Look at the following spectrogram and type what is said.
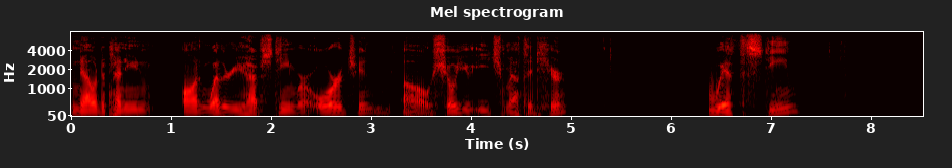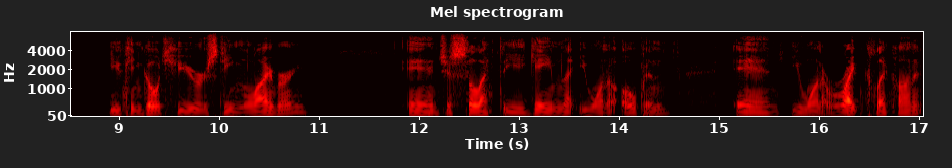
Now, depending on whether you have Steam or Origin. I'll show you each method here. With Steam, you can go to your Steam library and just select the game that you want to open and you want to right click on it,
